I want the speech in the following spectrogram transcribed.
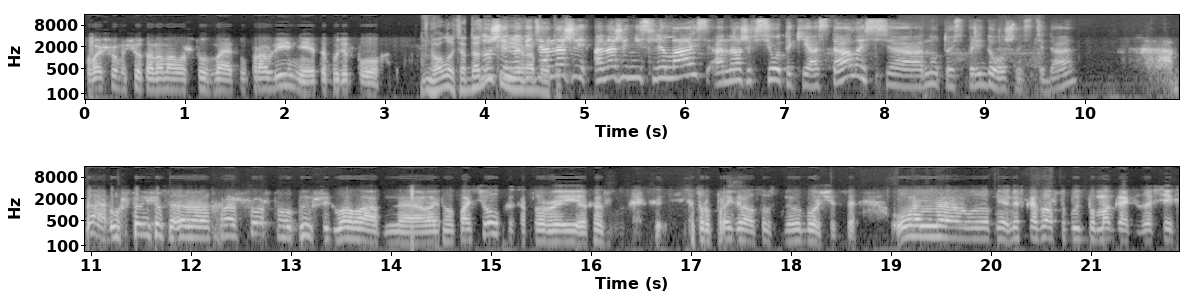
по большому счету она мало что знает в управлении, это будет плохо. Володь, отдадут Слушай, ли но ей ведь работать? она же, она же не слилась, она же все-таки осталась, а, ну, то есть при должности, да? Да, ну что еще э, хорошо, что бывший глава э, этого поселка, который, э, который проиграл собственной уборщице, он э, мне, мне сказал, что будет помогать изо всех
